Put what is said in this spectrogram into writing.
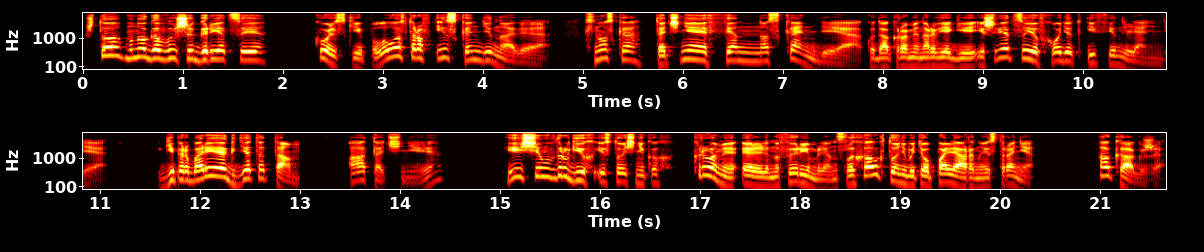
Что много выше Греции? Кольский полуостров и Скандинавия. Сноска, точнее Фенноскандия, куда кроме Норвегии и Швеции входит и Финляндия. Гиперборея где-то там, а точнее Ищем в других источниках. Кроме эллинов и римлян, слыхал кто-нибудь о полярной стране? А как же?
